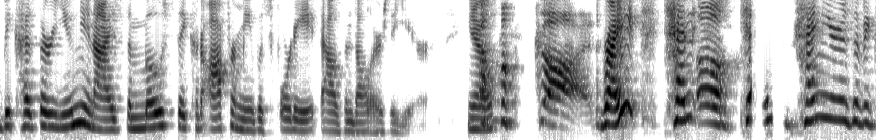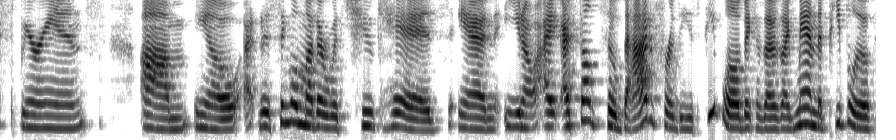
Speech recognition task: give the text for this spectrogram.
because they're unionized, the most they could offer me was forty eight thousand dollars a year. You know, oh God, right? 10, oh. 10, 10 years of experience um, you know, a single mother with two kids. And, you know, I, I felt so bad for these people because I was like, man, the people who, it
